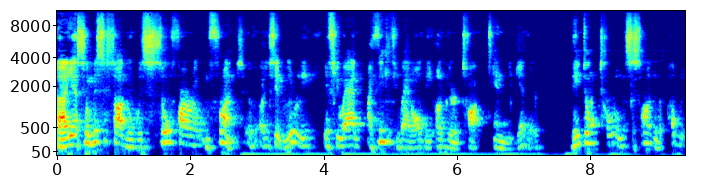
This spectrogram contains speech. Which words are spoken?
Uh, yeah, so Mississauga was so far out in front. I say literally, if you add, I think if you add all the other top 10 together, they don't total Mississauga. The public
